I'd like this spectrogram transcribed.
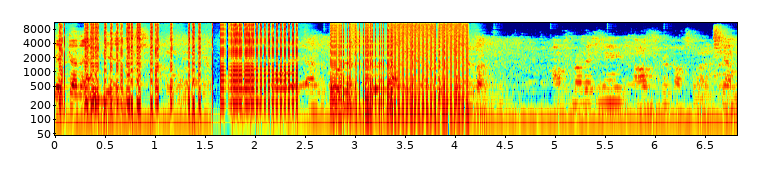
বেটার আপনার এখানে আসবে কাস্টমার কেন?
